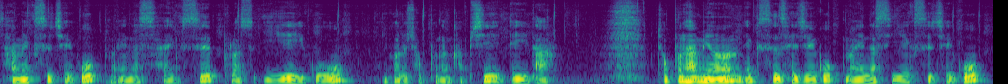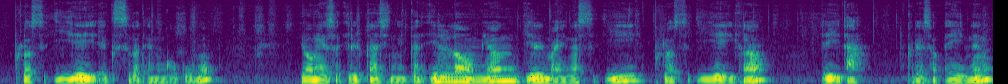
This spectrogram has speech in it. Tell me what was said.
3x 제곱 마이너스 4x 플러스 2a고 이거를 적분한 값이 a다. 적분하면 x 세제곱 마이너스 2x 제곱 플러스 2ax가 되는 거고 0에서 1까지니까 1 넣으면 1 마이너스 2 플러스 2a가 a다. 그래서 a는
